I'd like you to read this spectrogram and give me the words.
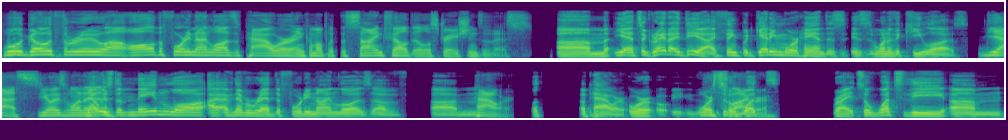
we'll go through uh, all the forty nine laws of power and come up with the Seinfeld illustrations of this. Um, yeah, it's a great idea, I think, but getting more hand is, is one of the key laws. Yes, you always want to. That was the main law. I, have never read the 49 laws of um, power. What, a power or or survivor. So right. So what's the um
